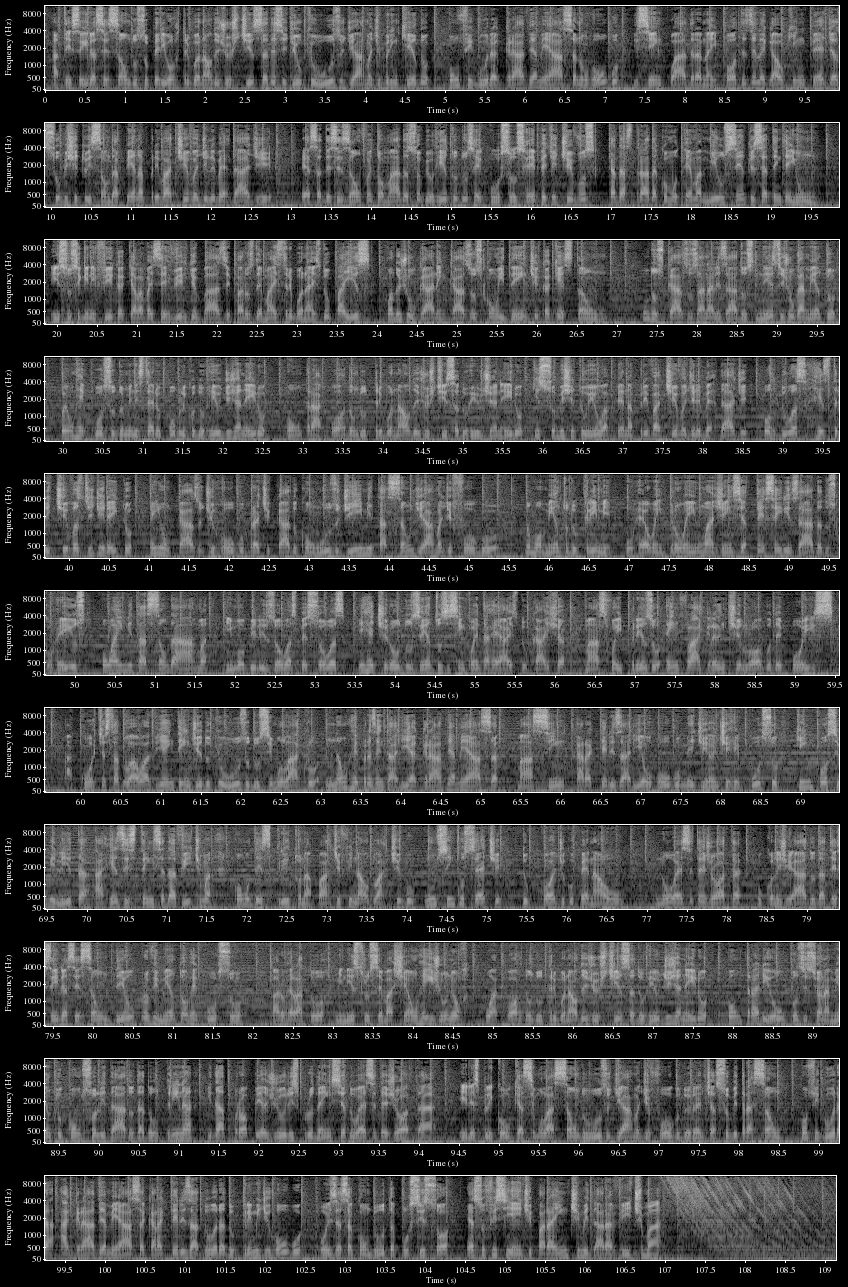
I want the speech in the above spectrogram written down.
A terceira sessão do Superior Tribunal de Justiça decidiu que o uso de arma de brinquedo configura grave ameaça no roubo e se enquadra na hipótese legal que impede a substituição da pena privativa de liberdade. Essa decisão foi tomada sob o rito dos recursos repetitivos, cadastrada como tema 1171. Isso significa que ela vai servir de base para os demais tribunais do país quando julgarem casos com idêntica questão. Um dos casos analisados nesse julgamento foi um recurso do Ministério Público do Rio de Janeiro contra a acórdão do Tribunal de Justiça do Rio de Janeiro, que substituiu a pena privativa de liberdade por duas restritivas de direito em um caso de roubo praticado com uso de imitação de arma de fogo. No momento do crime, o réu entrou em uma agência terceirizada dos Correios com a imitação da arma, imobilizou as pessoas e retirou 250 reais do caixa, mas foi preso em flagrante logo depois. A Corte Estadual havia entendido que o uso do simulacro não representaria grave ameaça, mas sim caracterizaria o roubo mediante recurso que impossibilita a resistência da vítima, como descrito na parte final do artigo 157 do Código Penal. No STJ, o colegiado da terceira sessão deu provimento ao recurso. Para o relator, ministro Sebastião Rei Júnior, o acórdão do Tribunal de Justiça do Rio de Janeiro contrariou o posicionamento consolidado da doutrina e da própria jurisprudência do STJ. Ele explicou que a simulação do uso de arma de fogo durante a subtração configura a grave ameaça caracterizadora do crime de roubo, pois essa conduta por si só é suficiente para intimidar a vítima.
